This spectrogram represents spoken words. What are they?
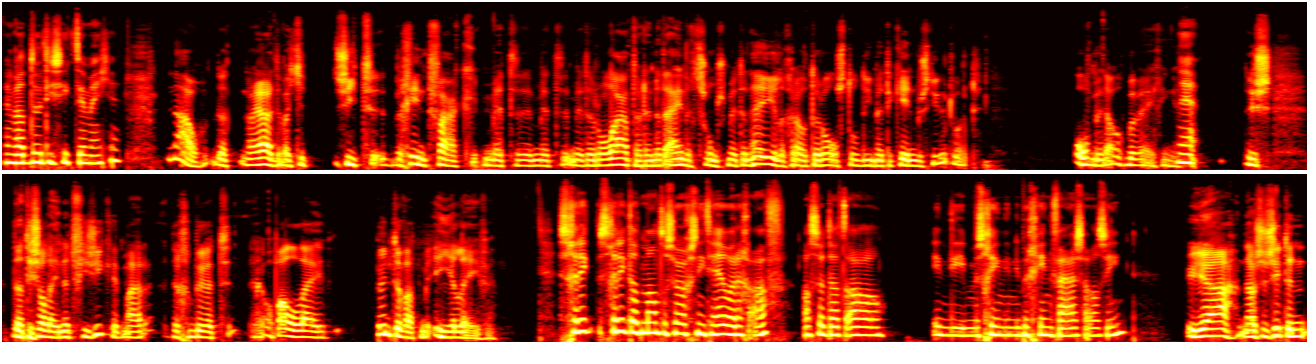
En wat doet die ziekte met je? Nou, dat, nou ja, wat je ziet, het begint vaak met, eh, met, met een rollator en het eindigt soms met een hele grote rolstoel die met de kin bestuurd wordt. Of met oogbewegingen. Ja. Dus Dat is alleen het fysieke, maar er gebeurt eh, op allerlei punten wat in je leven. Schrik, schrik dat mantelzorgers niet heel erg af als ze dat al in die, misschien in die beginfase al zien? Ja, nou ze zitten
